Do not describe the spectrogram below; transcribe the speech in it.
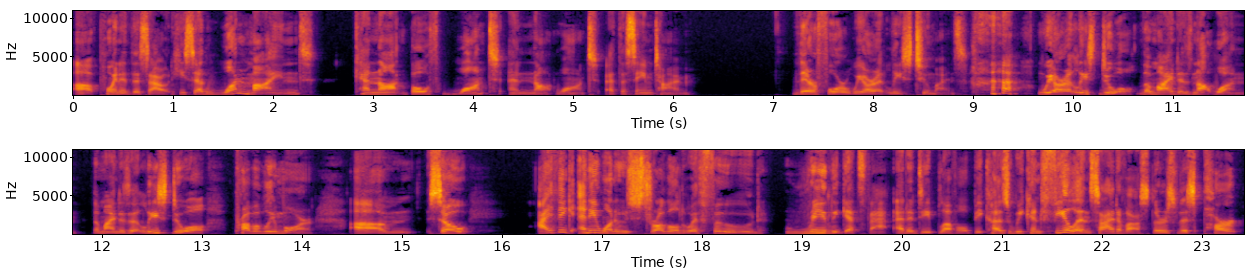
uh, pointed this out. He said, one mind cannot both want and not want at the same time. Therefore, we are at least two minds. we are at least dual. The mind is not one. The mind is at least dual, probably more. Um, so I think anyone who's struggled with food really gets that at a deep level because we can feel inside of us. There's this part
